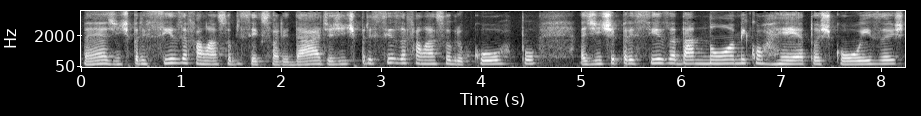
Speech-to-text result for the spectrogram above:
né? A gente precisa falar sobre sexualidade, a gente precisa falar sobre o corpo, a gente precisa dar nome correto às coisas,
